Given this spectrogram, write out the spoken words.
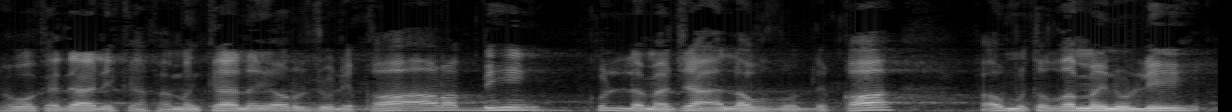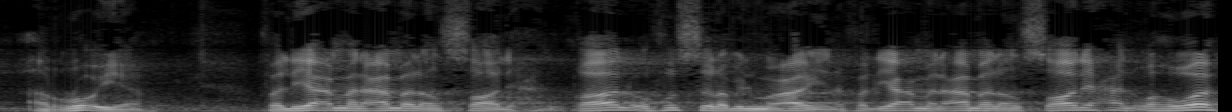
وهو كذلك فمن كان يرجو لقاء ربه كلما جاء لفظ اللقاء فهو متضمن للرؤيا. فليعمل عملا صالحا. قال وفسر بالمعاينة. فليعمل عملا صالحا وهو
